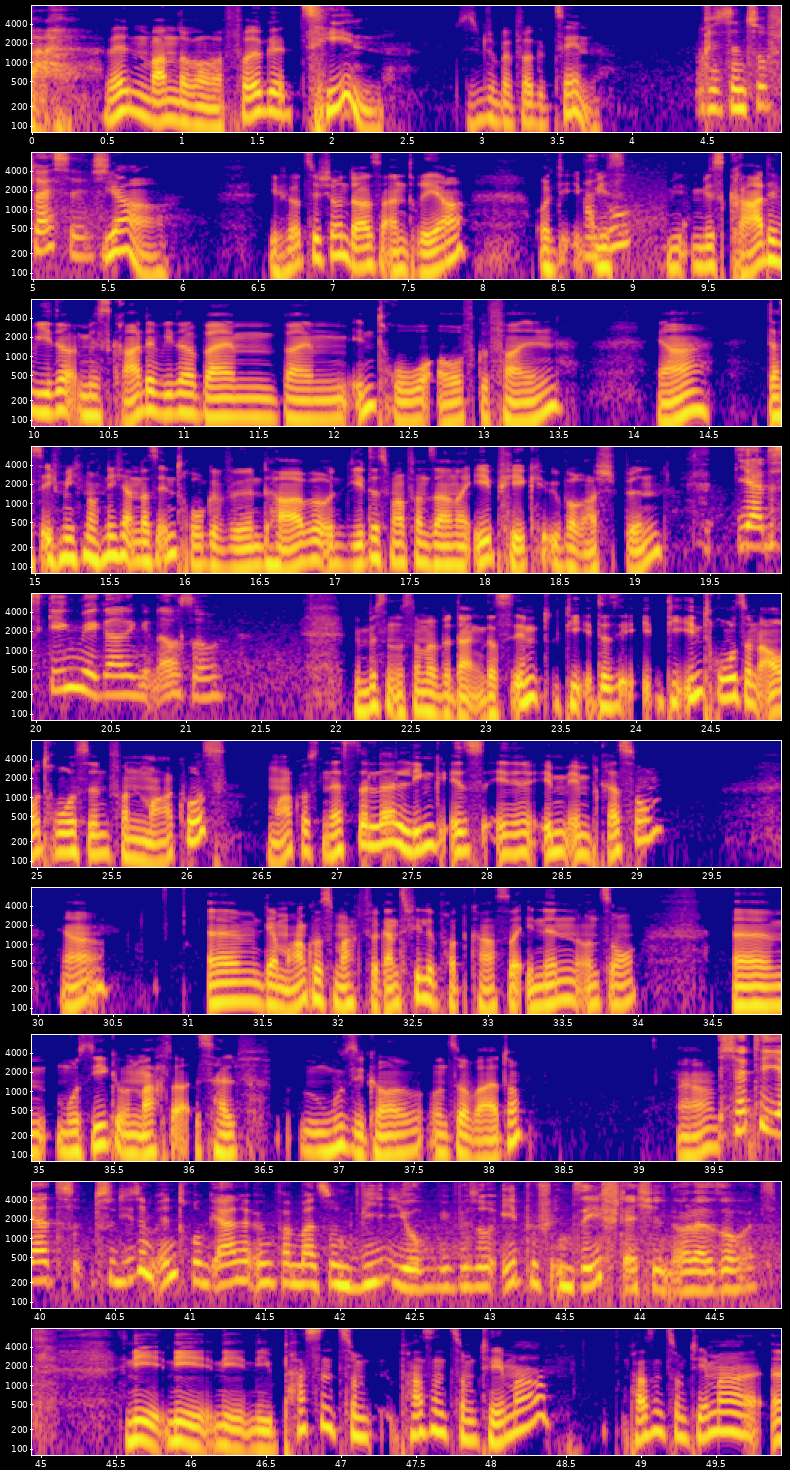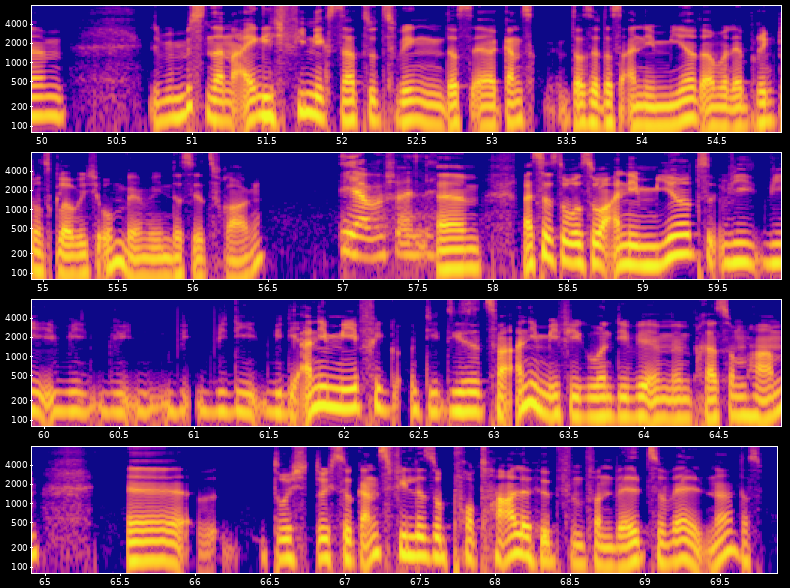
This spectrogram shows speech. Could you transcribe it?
Ja, Weltenwanderer, Folge 10. Wir sind schon bei Folge 10. Wir sind so fleißig. Ja. Ihr hört sie schon, da ist Andrea. Und mir ist, mir, mir ist gerade wieder, mir ist gerade wieder beim, beim Intro aufgefallen, ja, dass ich mich noch nicht an das Intro gewöhnt habe und jedes Mal von seiner Epik überrascht bin. Ja, das ging mir gerade genauso. Wir müssen uns nochmal bedanken. Das sind die, das, die Intros und Outros sind von Markus, Markus Nestele. Link ist in, im Impressum. Ja. Ähm, der Markus macht für ganz viele PodcasterInnen und so ähm, Musik und macht, ist halt Musiker und so weiter. Ja. Ich hätte ja zu, zu, diesem Intro gerne irgendwann mal so ein Video, wie wir so episch in See stechen oder sowas. Nee, nee, nee, nee. Passend zum, passend zum Thema, passend zum Thema, ähm, wir müssen dann eigentlich Phoenix dazu zwingen, dass er ganz, dass er das animiert, aber der bringt uns, glaube ich, um, wenn wir ihn das jetzt fragen. Ja, wahrscheinlich. Ähm, weißt du, so, so animiert, wie, wie, wie, wie, wie die, wie die anime die, diese zwei Anime-Figuren, die wir im Impressum haben, äh, durch, durch so ganz viele so Portale hüpfen von Welt zu Welt, ne? Das,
